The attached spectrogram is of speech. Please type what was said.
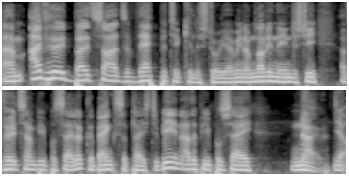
Um, I've heard both sides of that particular story. I mean, I'm not in the industry. I've heard some people say, "Look, the bank's the place to be," and other people say, "No." Yeah.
